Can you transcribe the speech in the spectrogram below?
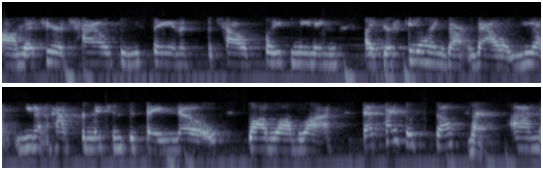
um, that you're a child, so you stay in a, a child's place, meaning like your feelings aren't valid. You don't you don't have permission to say no, blah blah blah. That type of stuff, right. um,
